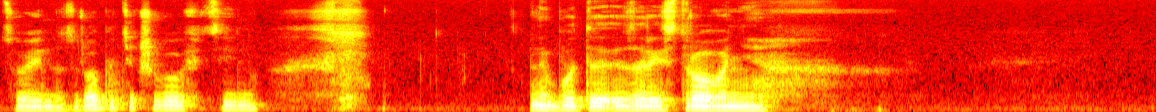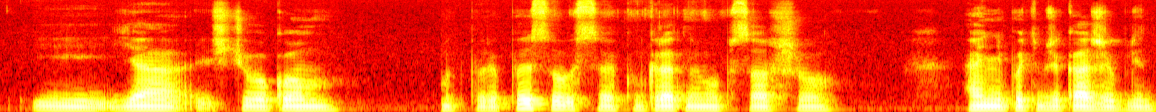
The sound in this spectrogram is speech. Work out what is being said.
цього і не зробить, якщо ви офіційно не будете зареєстровані. І я з чуваком от переписувався, конкретно йому писав, що Ані потім вже каже, блін,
